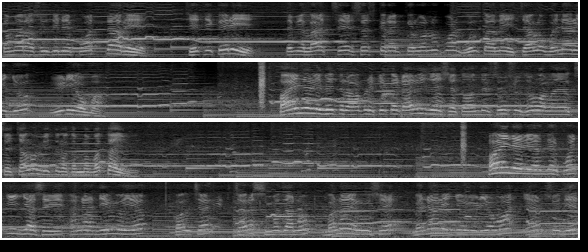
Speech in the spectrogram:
તમારા સુધીને પહોંચતા રહે. જેથી કરી તમે લાઈક, શેર, સબસ્ક્રાઇબ કરવાનું પણ ભૂલતા નહીં. ચાલો બન્યા રહેજો વિડીયોમાં. ફાઇનલી મિત્રો, આપણી ટિકિટ આવી જશે તો અંદર શું શું જોવા લાયક છે? ચાલો મિત્રો, તમને બતાવી ફાઇનલી અંદર પહોંચી ગયા છે. અને દિલનું એક કલ્ચર સરસ મજાનું બનાવેલું છે. બનાવી જો વિડીયોમાં. એન્ડ સુધી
